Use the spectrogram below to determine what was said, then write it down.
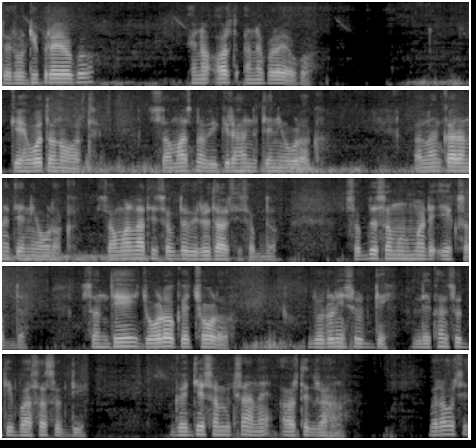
તો રૂઢિપ્રયોગો, એનો અર્થ અને પ્રયોગો. કહેવતોનો અર્થ સમાસનો વિગ્રહ અને તેની ઓળખ. અલંકાર અને તેની ઓળખ. સમાનાર્થી શબ્દ, વિરુદ્ધાર્થી શબ્દ. શબ્દ સમૂહ માટે એક શબ્દ. સંધિ, જોડો કે છોડો. જોડણી, શુદ્ધિ. લેખન શુદ્ધિ, ભાષા શુદ્ધિ, ગદ્ય સમીક્ષા અને અર્થગ્રહણ. બરાબર છે?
